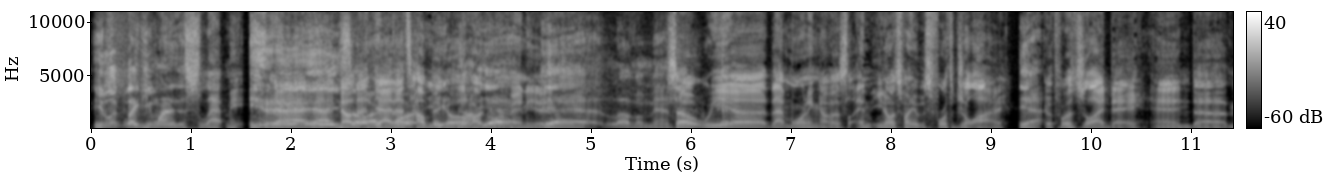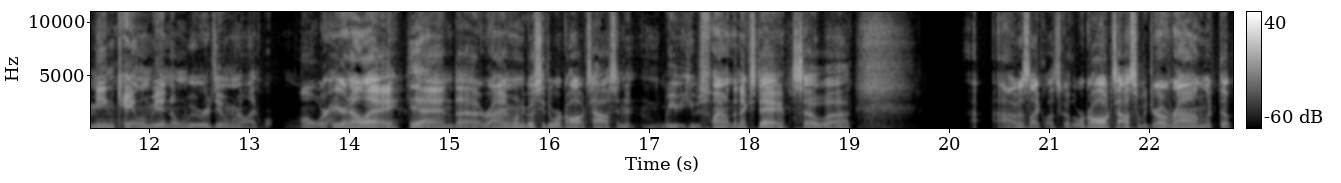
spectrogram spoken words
he looked like he wanted to slap me. Yeah, yeah. No, that- yeah, that's how big You of a know? Hardcore yeah, fan he is. Yeah, love him, man. So we uh that morning I was and you know what's funny? It was Fourth of July. Yeah. It was Fourth of July day, and uh, me and Caitlin we didn't know what we were doing. We were like, well, we're here in LA, Yeah. And uh, Ryan wanted to go see the Workaholics house, and it, we he was flying out the next day. So uh, I- was like, let's go to the Workaholics house. So we drove around, looked up,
